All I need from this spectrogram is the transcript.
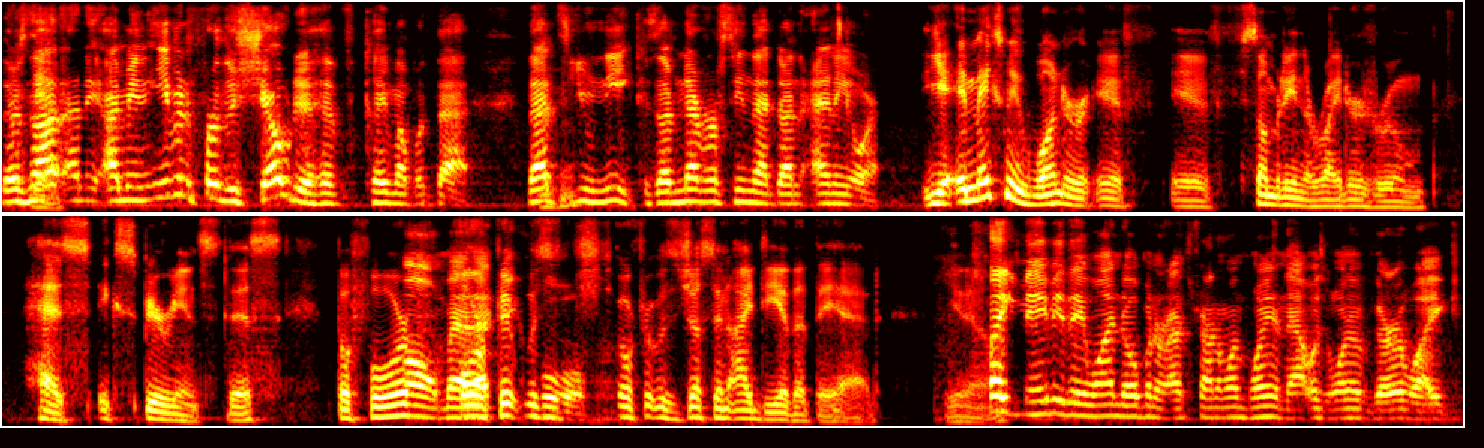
There's not any. I mean, even for the show to have came up with that, that's Mm-hmm. unique because I've never seen that done anywhere. yeah, it makes me wonder if if somebody in the writers' room has experienced this before, Oh man, or if it was, cool. or if it was just an idea that they had. You know. Like maybe they wanted to open a restaurant at one point, and that was one of their like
